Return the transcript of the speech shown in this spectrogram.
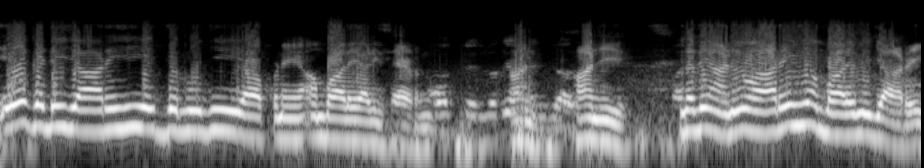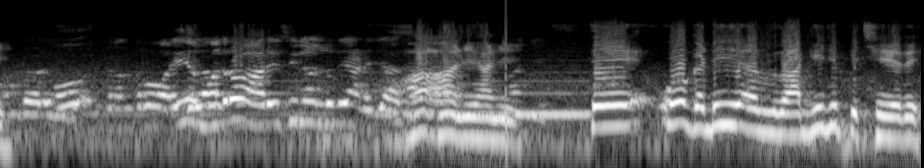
ਇਹ? ਗੱਡੀ ਜਾ ਰਹੀ ਸੀ ਇੱਧਰ ਨੂੰ ਜੀ ਆਪਣੇ ਅੰਬਾਲੇ ਵਾਲੀ ਸਾਈਡ ਨੂੰ। ਹਾਂਜੀ ਲੁਧਿਆਣੇੋਂ ਆ ਰਹੀ ਸੀ ਅੰਬਾਲੇ ਨੂੰ ਜਾ ਰਹੀ। ਉਹ ਜਲੰਧਰੋਂ ਆਈ ਮਧਰੋਂ ਆ ਰਹੀ ਸੀ ਲੁਧਿਆਣੇ ਜਾ ਰਹੀ ਹਾਂ ਹਾਂਜੀ। ਹਾਂਜੀ। ਤੇ ਉਹ ਗੱਡੀ ਲੱਗੀ ਜੀ ਪਿੱਛੇ ਇਹਦੇ।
